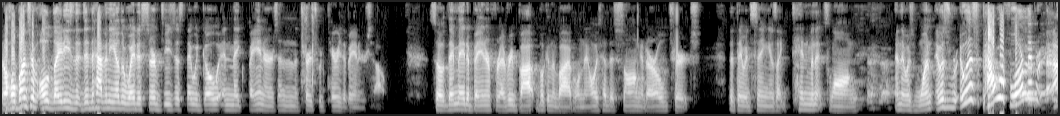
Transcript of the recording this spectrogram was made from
A whole bunch of old ladies that didn't have any other way to serve Jesus, they would go and make banners, and then the church would carry the banners out. So they made a banner for every book in the Bible, and they always had this song at our old church that they would sing is like 10 minutes long and there was one it was it was powerful i remember I,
